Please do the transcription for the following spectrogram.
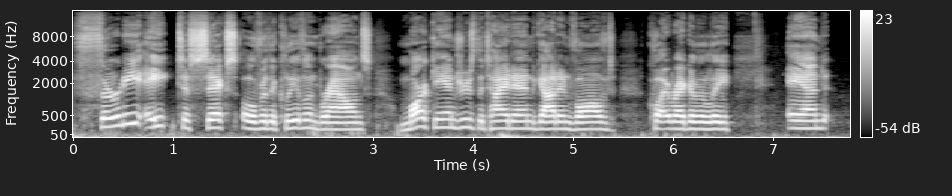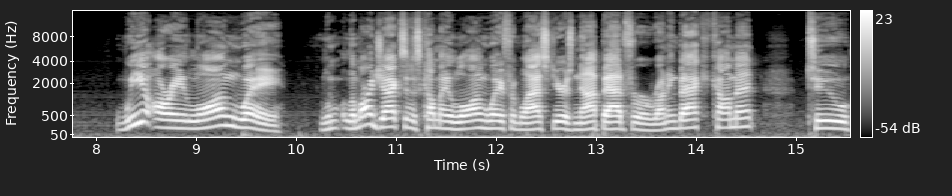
38 to 6 over the Cleveland Browns. Mark Andrews, the tight end, got involved quite regularly. And we are a long way. Lamar Jackson has come a long way from last year's not bad for a running back comment to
